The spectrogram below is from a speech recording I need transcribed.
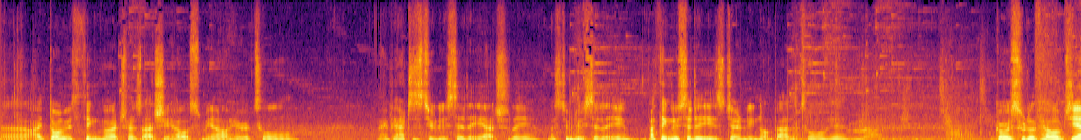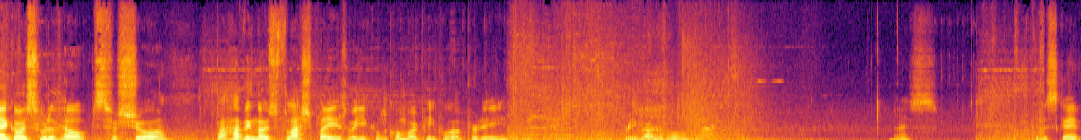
Uh, I don't think Merchaz actually helps me out here at all. Maybe I just do Lucidity actually. Let's do Lucidity. I think Lucidity is generally not bad at all here. Ghost would have helped. Yeah Ghost would have helped for sure. But having those flash plays where you can combo people are pretty, pretty valuable. Nice. Good escape.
